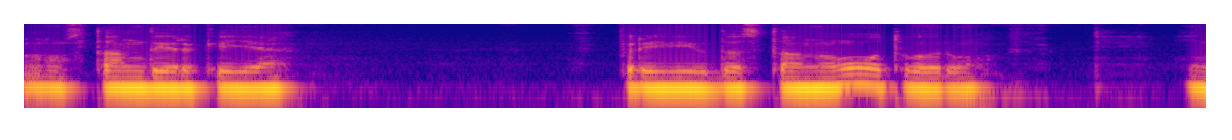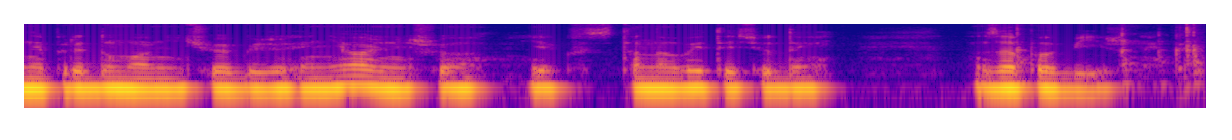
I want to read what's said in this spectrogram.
Ну, стан дирки я привів до стану отвору і не придумав нічого більш геніальнішого, як встановити сюди запобіжник.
